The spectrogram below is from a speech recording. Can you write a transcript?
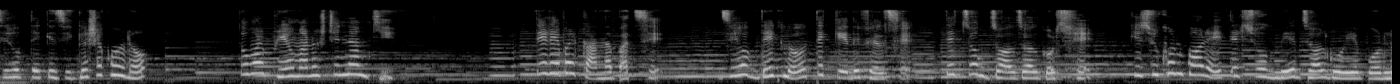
জিহব থেকে জিজ্ঞাসা করল, তোমার প্রিয় মানুষটির নাম কি? তের এবার কান্না পাচ্ছে। জিহব দেখল তে কেঁদে ফেলছে। তের চোখ জল জল করছে। কিছুক্ষণ পরে তের চোখ বেয়ে জল গড়িয়ে পড়ল।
